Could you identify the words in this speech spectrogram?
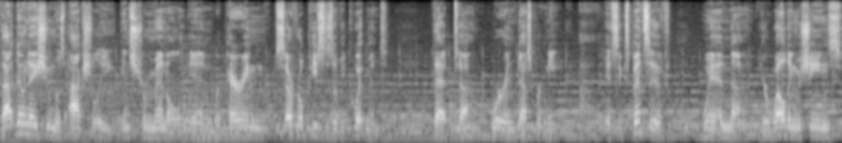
That donation was actually instrumental in repairing several pieces of equipment that uh, were in desperate need. Uh, it's expensive when uh, your welding machines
